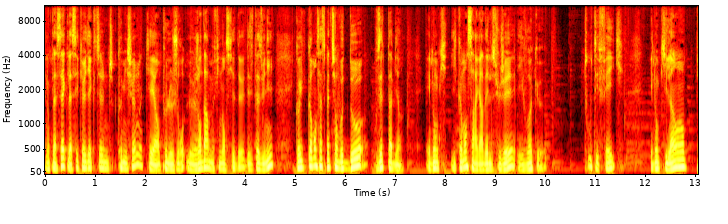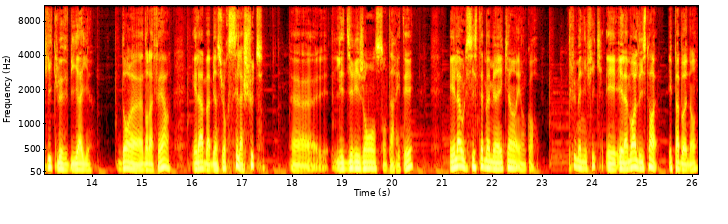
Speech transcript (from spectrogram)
donc la SEC, la Security Exchange Commission, qui est un peu le, gendarme financier des États-Unis, quand il commence à se mettre sur votre dos, vous n'êtes pas bien. Et donc, il commence à regarder le sujet et il voit que tout est fake. Et donc, il implique le FBI dans l'affaire. La, et là, bah, bien sûr, c'est la chute. Euh, les dirigeants sont arrêtés. Et là où le système américain est encore plus magnifique, et, la morale de l'histoire est pas bonne. Hein.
